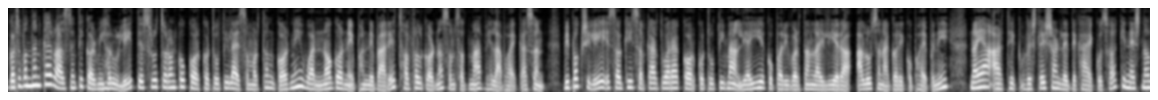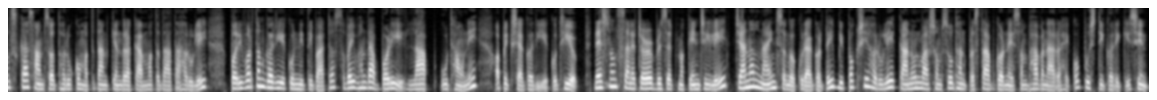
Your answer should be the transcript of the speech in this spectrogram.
गठबन्धनका राजनीतिक कर्मीहरूले तेस्रो चरणको कर कटौतीलाई समर्थन गर्ने वा नगर्ने भन्ने बारे छलफल गर्न संसदमा भेला भएका छन्। विपक्षीले यसअघि सरकारद्वारा कर कटौतीमा ल्याइएको परिवर्तनलाई लिएर आलोचना गरेको भए पनि नयाँ आर्थिक विश्लेषणले देखाएको छ कि नेशनल्सका सांसदहरूको मतदान केन्द्रका मतदाताहरूले परिवर्तन गरिएको नीतिबाट सबैभन्दा बढ़ी लाभ उठाउने अपेक्षा गरिएको थियो। नेशनल सेनेटर ब्रिजेट मकेन्जीले च्यानल नाइनसँग कुरा गर्दै विपक्षीहरूले कानूनमा संशोधन प्रस्ताव गर्ने सम्भावना रहेको पुष्टि गरेकी छिन्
